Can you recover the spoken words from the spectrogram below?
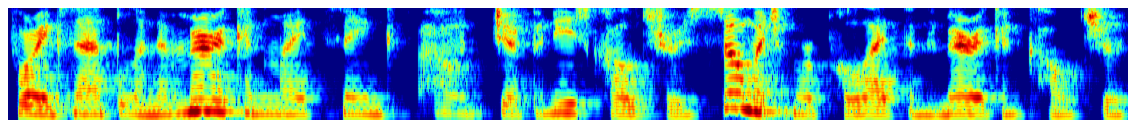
For example, an American might think, oh, Japanese culture is so much more polite than American culture.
